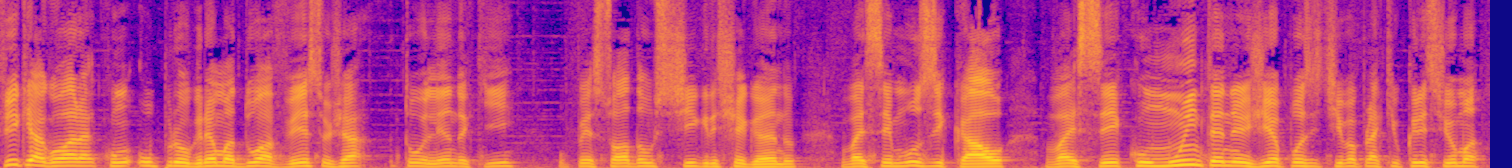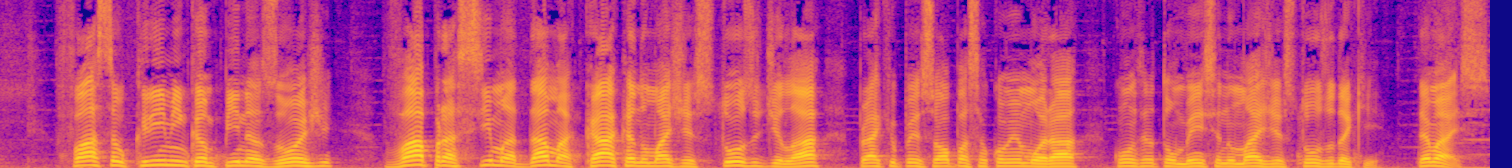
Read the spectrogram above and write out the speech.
Fique agora com o programa do avesso. Já tô olhando aqui o pessoal dos Tigres chegando. Vai ser musical, vai ser com muita energia positiva para que o Criciúma faça o crime em Campinas hoje. Vá para cima da macaca no majestoso de lá para que o pessoal possa comemorar contra a Tombense no majestoso daqui. Até mais.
